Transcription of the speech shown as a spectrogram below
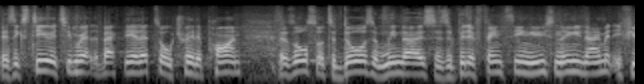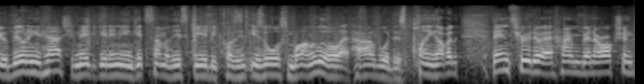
There's exterior timber out the back there. That's all treated pine. There's all sorts of doors and windows. There's a bit of fencing, you, name it. If you're building a house, you need to get in and get some of this gear because it is awesome. Look at all that hardwood. There's plenty of it. Then through to our home renter auction,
